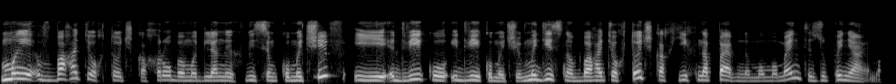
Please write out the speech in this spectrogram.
Ми в багатьох точках робимо для них вісімку мечів і двійку, і двійку мечів. Ми дійсно в багатьох точках їх на певному моменті зупиняємо.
